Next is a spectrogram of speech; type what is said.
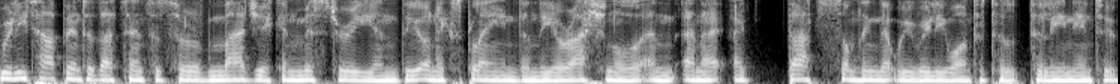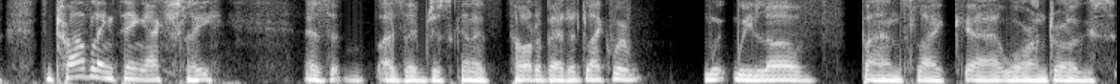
really tap into that sense of sort of magic and mystery and the unexplained and the irrational and and I, I that's something that we really wanted to to lean into. The traveling thing actually, as as I've just kind of thought about it, like we're we, we love bands like uh, War on Drugs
